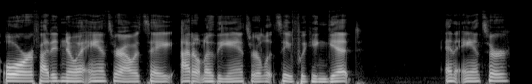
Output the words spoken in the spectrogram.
Or if I didn't know an answer, I would say, I don't know the answer. Let's see if we can get an answer.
